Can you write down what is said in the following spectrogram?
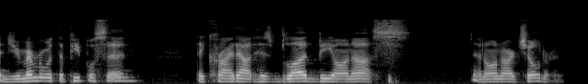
And do you remember what the people said? They cried out, his blood be on us and on our children.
